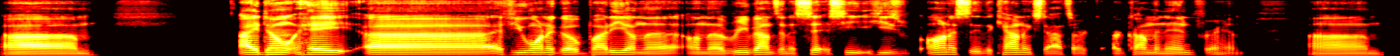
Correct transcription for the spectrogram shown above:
Um, I don't hate uh, if you want to go buddy on the on the rebounds and assists. He he's honestly the counting stats are are coming in for him. Um,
